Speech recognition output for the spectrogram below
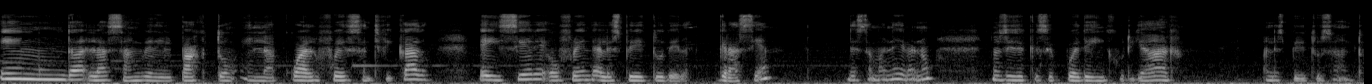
inmunda la sangre del pacto en la cual fue santificado e hiciere ofrenda al Espíritu de gracia? De esta manera, ¿no? Nos dice que se puede injuriar al Espíritu Santo.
